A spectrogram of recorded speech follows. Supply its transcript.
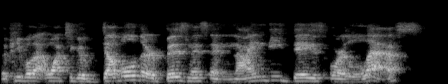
the people that want to go double their business in 90 days or less,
